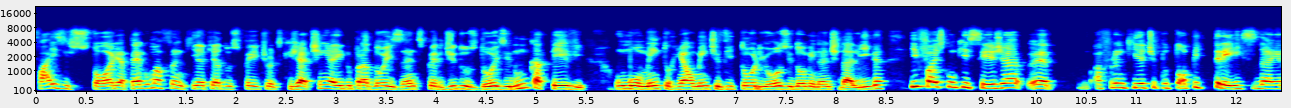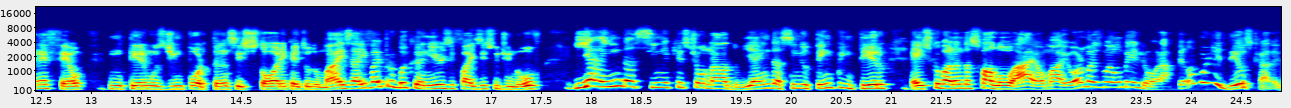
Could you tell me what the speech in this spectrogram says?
faz história, pega uma franquia que é dos Patriots, que já tinha ido para dois antes, perdido os dois e nunca teve um momento realmente vitorioso e dominante da liga, e faz com que seja é, a franquia tipo top 3 da NFL em termos de importância histórica e tudo mais. Aí vai para o Buccaneers e faz isso de novo e ainda assim é questionado. E ainda assim o tempo inteiro é isso que o Barandas falou. Ah, é o maior, mas não é o melhor. Ah, pelo amor de Deus, cara.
